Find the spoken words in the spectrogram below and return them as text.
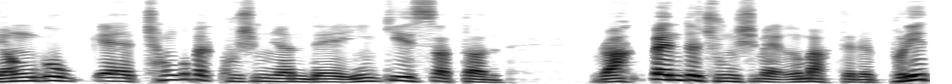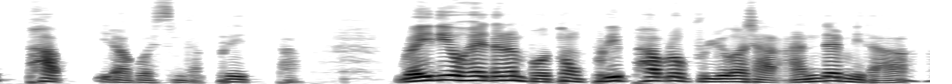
영국의 1990년대에 인기 있었던 락밴드 중심의 음악들을 Britpop이라고 했습니다. Britpop. Radiohead는 보통 Britpop으로 분류가 잘 안 됩니다.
